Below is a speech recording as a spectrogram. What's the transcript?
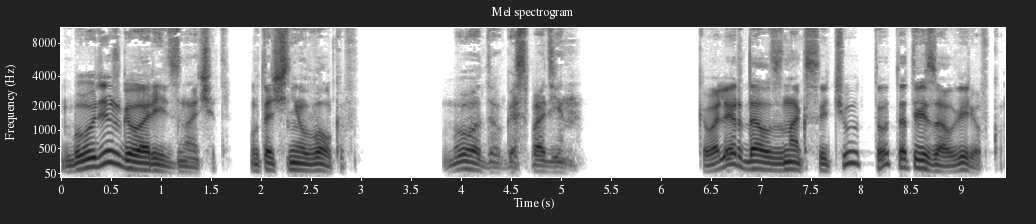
«Будешь говорить, значит?» — уточнил Волков. «Буду, господин». Кавалер дал знак Сычу, тот отвязал веревку.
